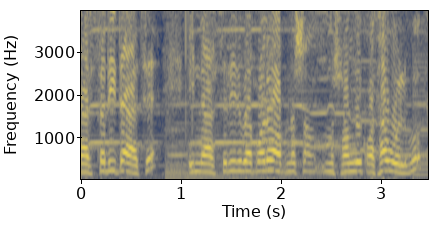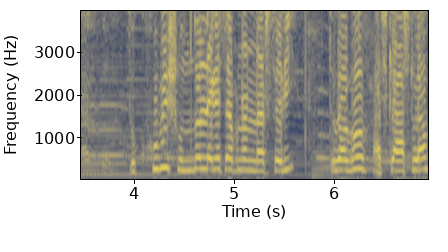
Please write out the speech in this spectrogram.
নার্সারিটা আছে এই নার্সারির ব্যাপারেও আপনার সঙ্গে কথা বলব। তো খুবই সুন্দর লেগেছে আপনার নার্সারি। তো কাকু আজকে আসলাম।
